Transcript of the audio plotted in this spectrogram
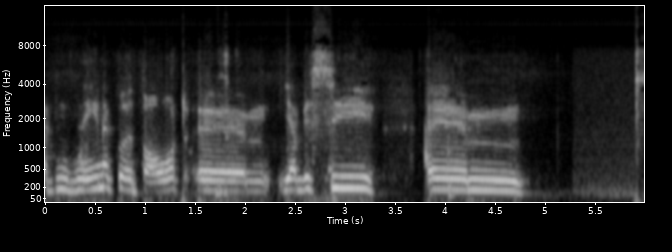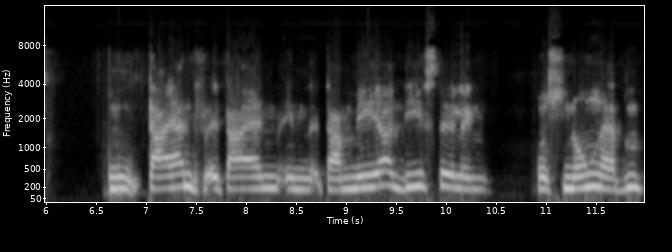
af dem, den ene er gået bort. Øh, jeg vil sige, øh, der er, en, der, er en, en, der er mere ligestilling hos nogle af dem,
